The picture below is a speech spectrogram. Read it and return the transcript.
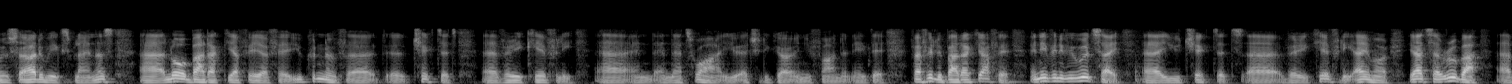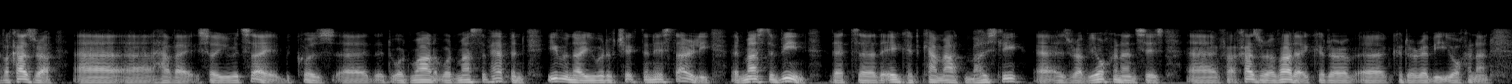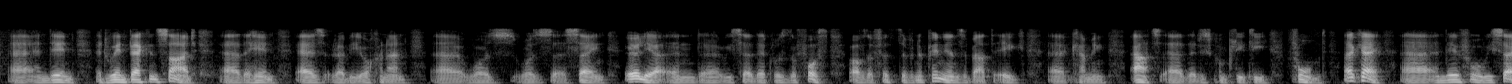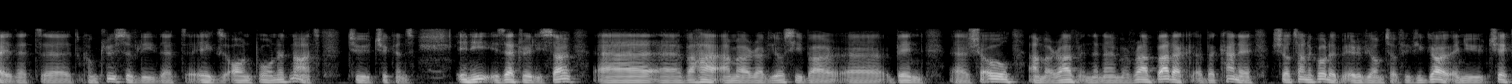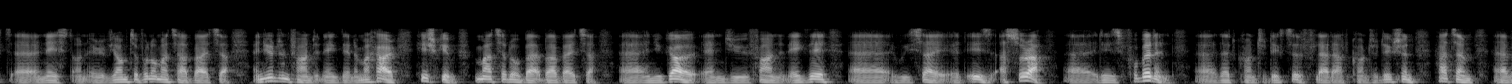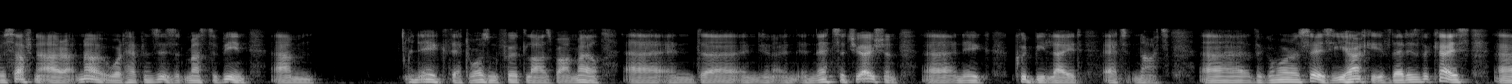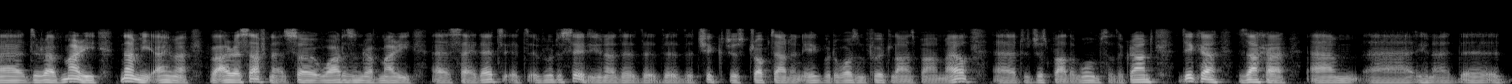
so how do we explain this? Uh, Lo badak yafe yafe. You couldn't have uh, uh, checked it uh, very carefully, uh, and and that's why you actually go and you find an egg there. Fafilu badak yafe. And even if you would say uh, you checked it very carefully, Amor yatsa ruba v'chazra have. So you would say because that what what must have happened, even though you would have checked the nest thoroughly, it must have been that the egg had come out mostly, as Rav Yochanan says, chazra avada could Rabbi Yochanan. Uh, and then it went back inside uh, the hen, as Rabbi Yochanan uh, was was uh, saying earlier. And uh, we said that was the fourth of the fifth different opinions about the egg uh, coming out that is completely formed. Okay, and therefore we say that conclusively that eggs aren't born at night to chickens. Ini, is that really so? Vaha Amar Rav Yossi bar ben Shaul Amar Rav in the name of Rav Barak Bakane Shotana Goleb Erev Yom Tov if you go and you checked uh, a nest on Erev Yom Tov and you didn't find an egg there, Machar Hishkim uh, and you go and you find an egg there, uh, we say it is Asura, uh, it is forbidden. Uh, that contradicts it, flat out contradiction. Hatam Basafna Ara. No, what happens is it must have been. Um, an egg that wasn't fertilized by a male, uh, and uh, and you know in, in that situation, uh, an egg could be laid at night. Uh, the Gemara says, "Ihaki." If that is the case, uh, the Rav Mari nami aima v'arasafna. So why doesn't Rav Mari uh, say that? It, it, would have said, you know, the, the, the, the, chick just dropped out an egg, but it wasn't fertilized by a male. it was just by the warmth of the ground. Dika zachar, um, you know, the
